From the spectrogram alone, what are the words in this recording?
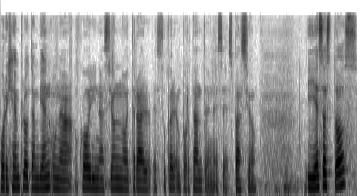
Por ejemplo, también una coordinación neutral es súper importante en ese espacio. Y esos dos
